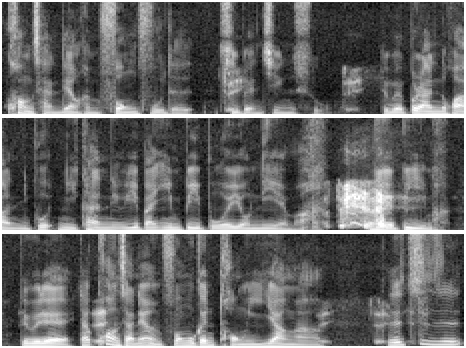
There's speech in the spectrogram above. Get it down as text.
矿产量很丰富的基本金属，对对不对？不然的话，你不你看，你一般硬币不会用镍嘛，对镍币嘛。对不对？它矿产量很丰富，跟铜一样啊。可是这是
